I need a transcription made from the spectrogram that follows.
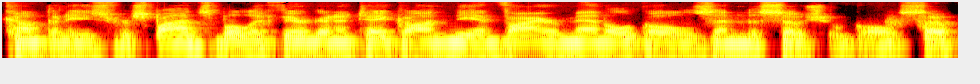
companies responsible if they're going to take on the environmental goals and the social goals. So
